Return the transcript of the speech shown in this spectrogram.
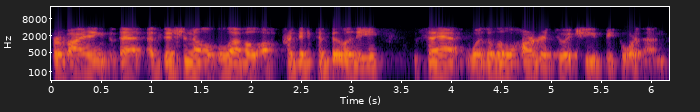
providing that additional level of predictability that was a little harder to achieve before then.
